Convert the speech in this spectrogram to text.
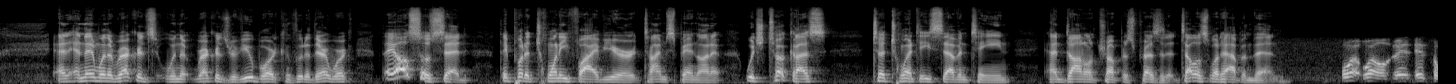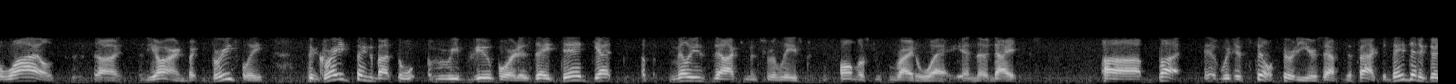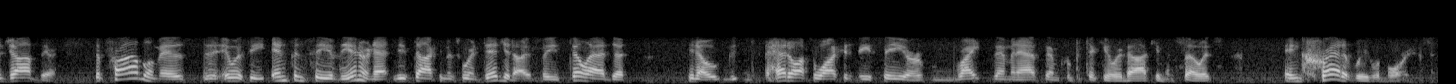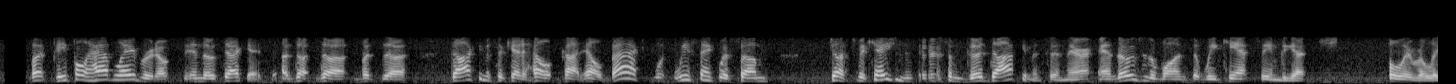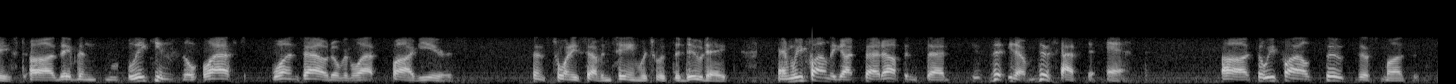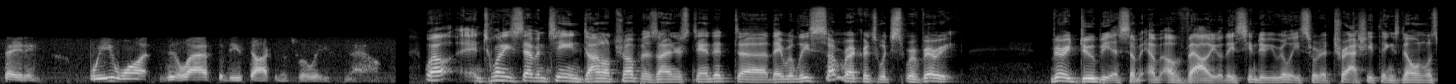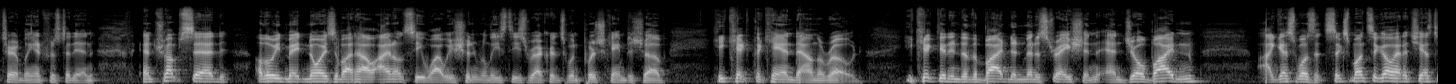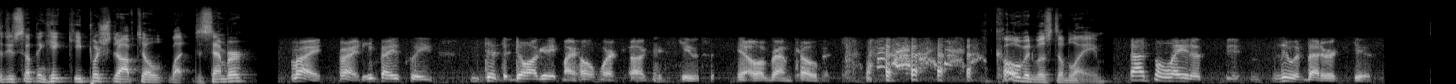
And, and then when the records when the records review board concluded their work, they also said they put a 25 year time span on it, which took us to 2017 and Donald Trump as president. Tell us what happened then. Well, well it, it's a wild uh, yarn, but briefly, the great thing about the review board is they did get millions of documents released almost right away in the 90s, uh, but which is still 30 years after the fact. But they did a good job there. The problem is it was the infancy of the internet. And these documents weren't digitized, so you still had to, you know, head off to Washington D.C. or write them and ask them for particular documents. So it's incredibly laborious. But people have labored in those decades. Uh, the, the, but the documents that get held, got held back, we think with some justification, there's some good documents in there, and those are the ones that we can't seem to get fully released. Uh, they've been leaking the last ones out over the last five years, since 2017, which was the due date. And we finally got fed up and said, you know, this has to end. Uh, so we filed suit this month stating we want the last of these documents released now. Well, in 2017, Donald Trump, as I understand it, uh, they released some records which were very, very dubious of, of value. They seemed to be really sort of trashy things no one was terribly interested in. And Trump said, although he'd made noise about how I don't see why we shouldn't release these records when push came to shove, he kicked the can down the road. He kicked it into the Biden administration, and Joe Biden, I guess, was it six months ago, had a chance to do something. He, he pushed it off till what, December? Right, right. He basically did the dog ate my homework uh, excuse, you know, around COVID. COVID was to blame. That's the latest new and better excuse.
